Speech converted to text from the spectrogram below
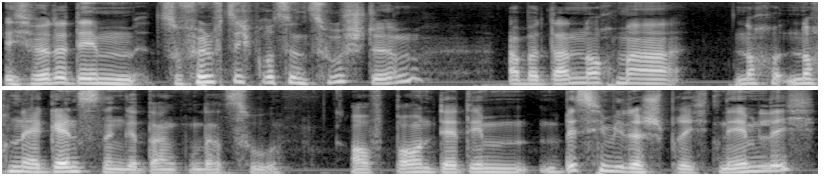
ich würde dem zu 50% zustimmen, aber dann nochmal noch, noch einen ergänzenden Gedanken dazu aufbauen, der dem ein bisschen widerspricht. Nämlich,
